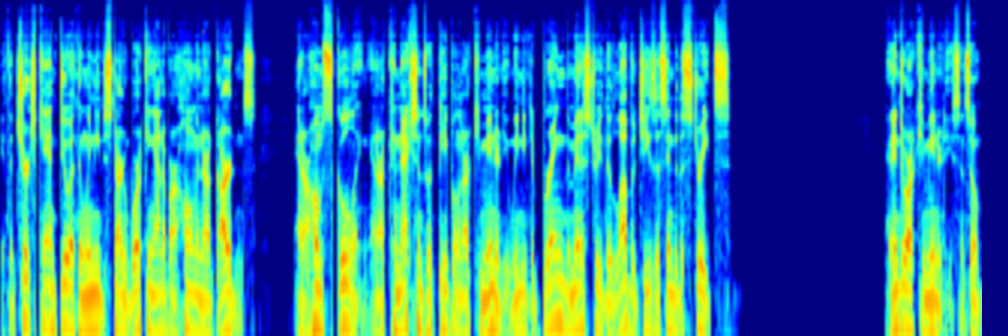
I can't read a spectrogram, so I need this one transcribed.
If the church can't do it, then we need to start working out of our home in our gardens and our homeschooling and our connections with people in our community. We need to bring the ministry, the love of Jesus into the streets and into our communities. And so,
